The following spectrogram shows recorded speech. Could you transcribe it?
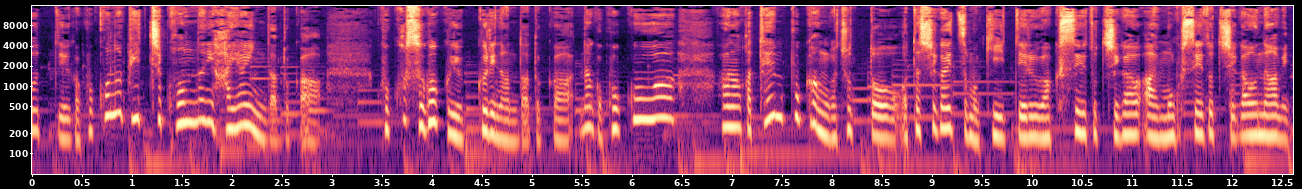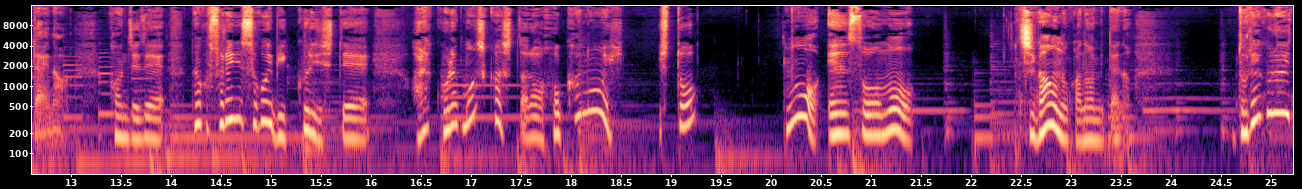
うっていうか、ここのピッチこんなに速いんだとか、ここすごくゆっくりなんだとか、なんかここは、あなんかテンポ感がちょっと私がいつも聞いてる惑星と違う、あ、木星と違うな、みたいな感じで、なんかそれにすごいびっくりして、あれ？これもしかしたら他の人の演奏も違うのかなみたいな。どれぐらい、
